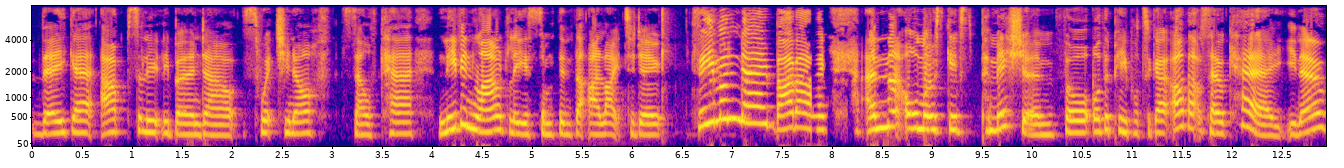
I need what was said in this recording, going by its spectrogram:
they get absolutely burned out, switching off, self care. Leaving loudly is something that I like to do see you Monday, bye bye. And that almost gives permission for other people to go, oh, that's okay, you know?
